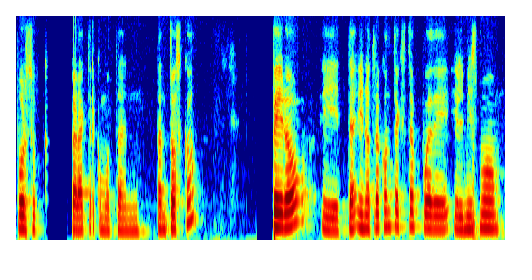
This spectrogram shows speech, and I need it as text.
por su carácter como tan, tan tosco, pero eh, en otro contexto puede el mismo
